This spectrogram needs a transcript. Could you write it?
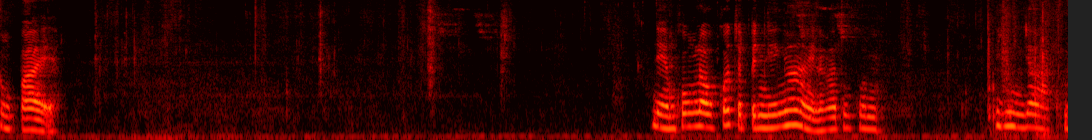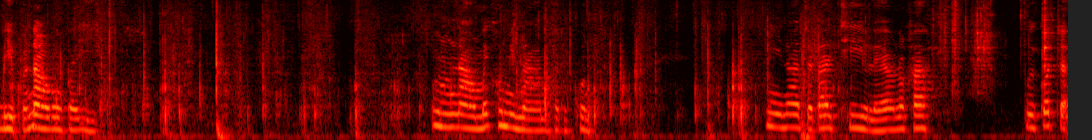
ลงไปแหนมของเราก็จะเป็นง่ายๆนะคะทุกคน ไม่ยุ่งยากบีบมะนาวลงไปอีก มะนาวไม่ค่อยมีน้ำค่ะทุกคน นี่น่าจะได้ที่แล้วนะคะปุ้ยก็จะ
